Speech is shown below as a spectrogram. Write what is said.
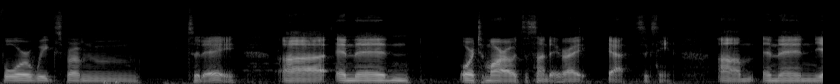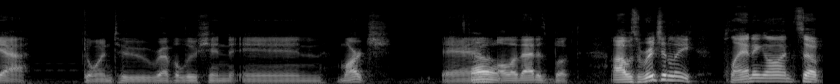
four weeks from today, uh, and then or tomorrow. It's a Sunday, right? Yeah, sixteenth. Um, and then yeah, going to Revolution in March, and Oh. all of that is booked. I was originally planning on so.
